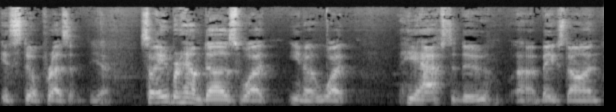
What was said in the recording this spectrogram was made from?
is still present. Yeah. So Abraham does what you know what he has to do uh, based on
